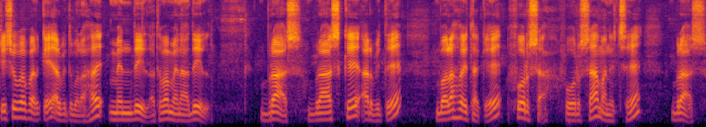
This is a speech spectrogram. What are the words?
টিস্যু পেপারকে আরবিতে বলা হয় মেন্দিল অথবা মেনাদিল। ব্রাশ, ব্রাশকে আরবিতে বলা হয়ে থাকে ফোরসা। ফোরসা মানে হচ্ছে ব্রাশ।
